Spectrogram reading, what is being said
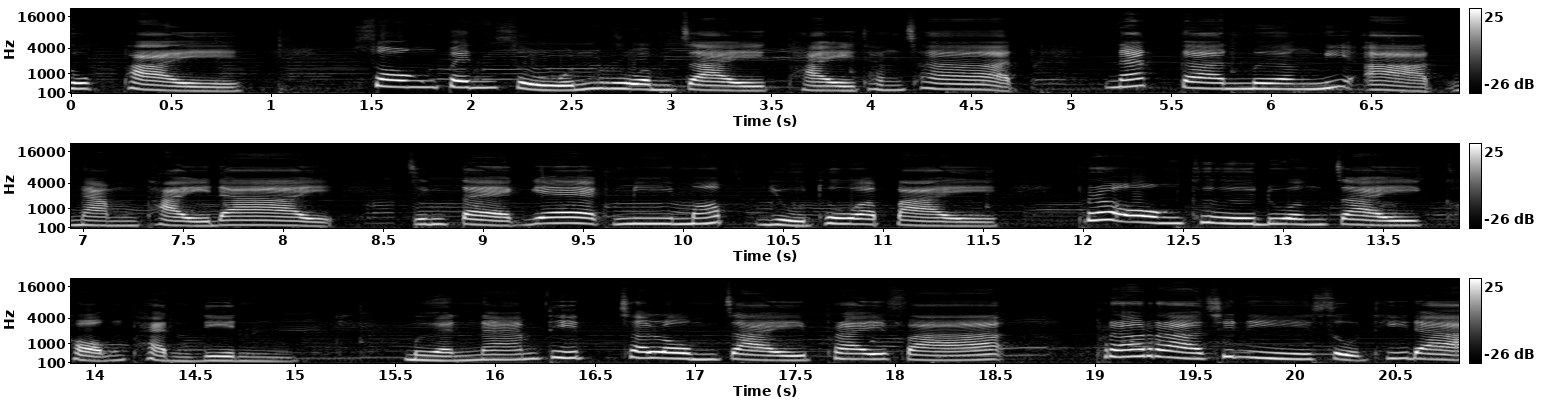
ทุกภัย ทรงเป็นศูนย์รวมใจไทยทั้งชาติ นักการเมืองมิอาจนำไทยได้ จึงแตกแยกมีม็อบอยู่ทั่วไป พระองค์คือดวงใจของแผ่นดิน เหมือนน้ำทิพย์ชโลมใจไพรฟ้า พระราชินีสุธิดา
